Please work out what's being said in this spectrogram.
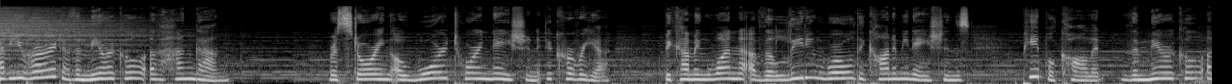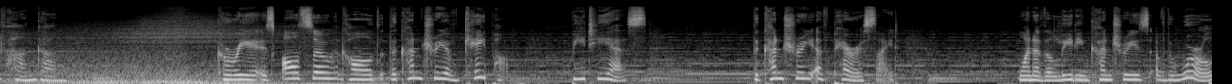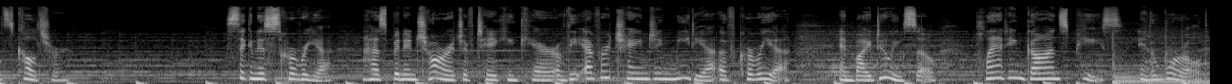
Have you heard of the miracle of Hangang? Restoring a war torn nation to Korea, becoming one of the leading world economy nations, people call it the miracle of Hangang. Korea is also called the country of K pop, BTS, the country of Parasite, one of the leading countries of the world's culture. SIGNIS Korea has been in charge of taking care of the ever changing media of Korea, and by doing so, planting God's peace in the world.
